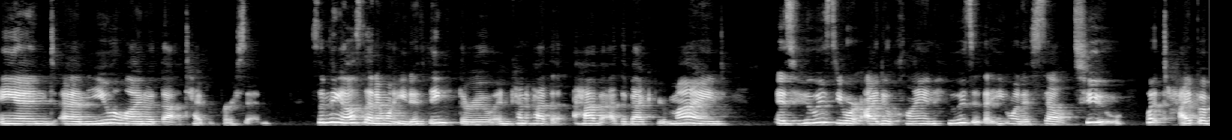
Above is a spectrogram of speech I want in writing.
and um, you align with that type of person. Something else that I want you to think through and kind of have, to have at the back of your mind is who is your ideal client? Who is it that you want to sell to? What type of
